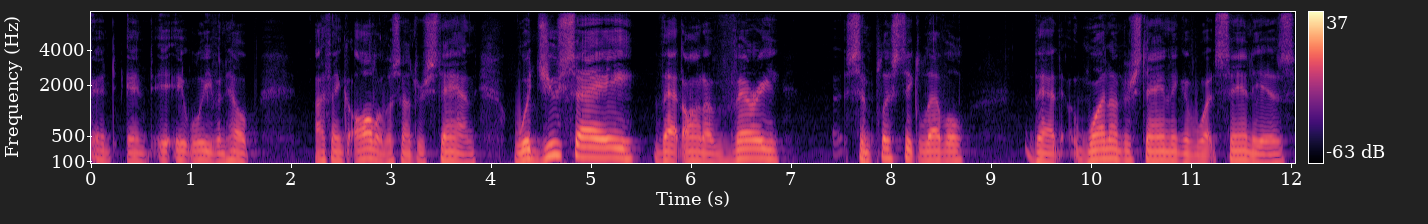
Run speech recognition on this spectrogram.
and and it, it, will even help. I think all of us understand. Would you say that on a very simplistic level, that one understanding of what sin is,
